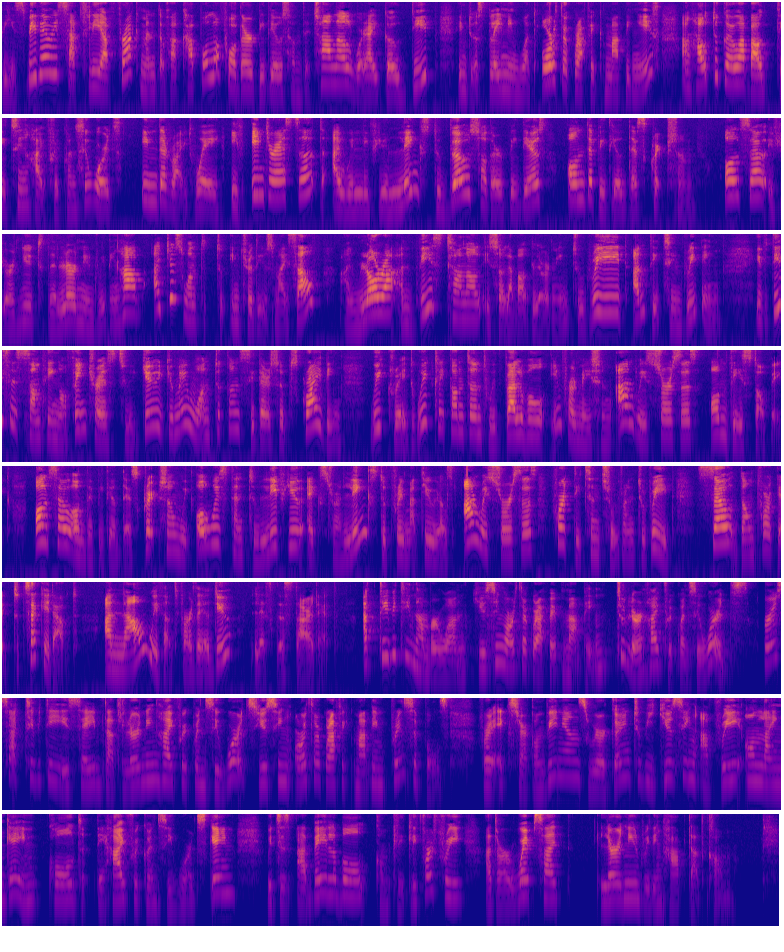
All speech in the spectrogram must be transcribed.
This video is actually a fragment of a couple of other videos on the channel where I go deep into explaining what orthographic mapping is and how to go about teaching high frequency words in the right way. If interested, I will leave you links to those other videos on the video description. Also, if you're new to the Learning Reading Hub, I just wanted to introduce myself. I'm Laura, and this channel is all about learning to read and teaching reading. If this is something of interest to you, you may want to consider subscribing. We create weekly content with valuable information and resources on this topic. Also, on the video description, we always tend to leave you extra links to free materials and resources for teaching children to read, so don't forget to check it out. And now, without further ado, let's get started. Activity number one using orthographic mapping to learn high frequency words. First activity is aimed at learning high frequency words using orthographic mapping principles. For extra convenience, we are going to be using a free online game called the High Frequency Words Game, which is available completely for free at our website learningreadinghub.com.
